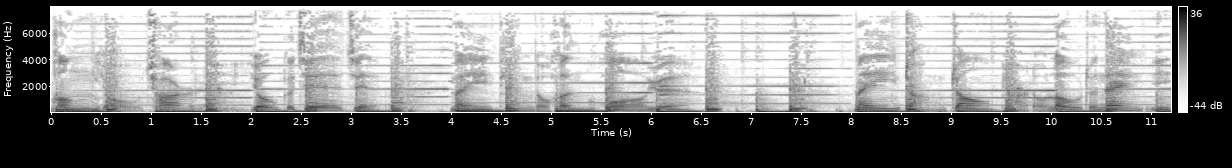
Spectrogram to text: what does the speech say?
朋友圈里有个姐姐，每天都很活跃，每张照片都露着内衣，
